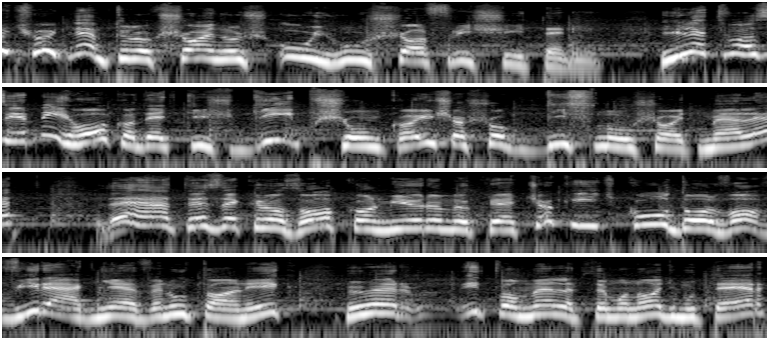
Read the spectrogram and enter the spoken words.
úgyhogy nem tudok sajnos új hússal frissíteni. Illetve azért néha akad egy kis gépsonka is a sok disznósajt mellett, de hát ezekre az alkalmi örömökre csak így kódolva virágnyelven utalnék, mert itt van mellettem a nagymuter,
